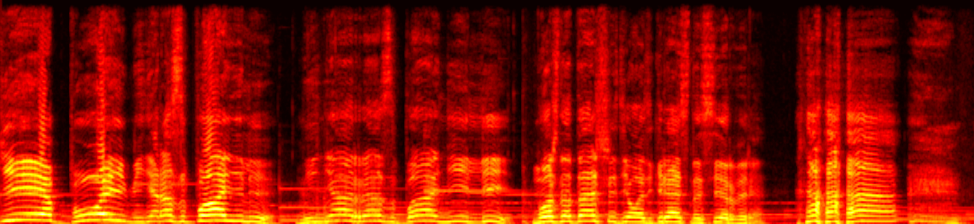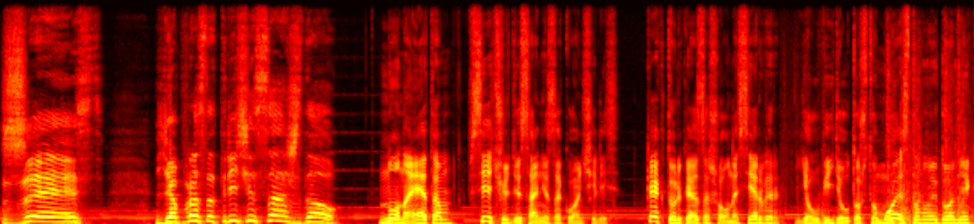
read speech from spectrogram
Е-бой! Меня разбанили! Меня разбанили! Можно дальше делать грязь на сервере. Ха-ха-ха! Жесть! Я просто три часа ждал. Но на этом все чудеса не закончились. Как только я зашел на сервер, я увидел то, что мой основной домик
